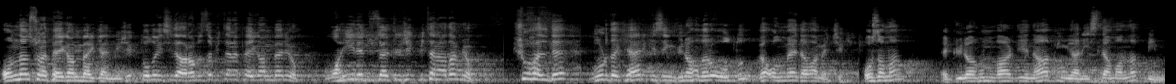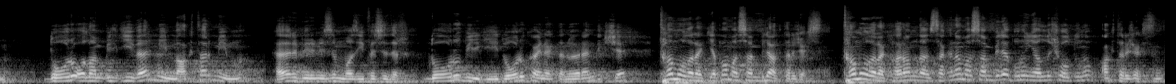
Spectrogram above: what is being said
Ondan sonra peygamber gelmeyecek. Dolayısıyla aramızda bir tane peygamber yok. Vahiy ile düzeltilecek bir tane adam yok. Şu halde buradaki herkesin günahları oldu ve olmaya devam edecek. O zaman e, günahım var diye ne yapayım yani İslam'ı anlatmayayım mı? Doğru olan bilgiyi vermeyeyim mi, aktarmayayım mı? Her birinizin vazifesidir. Doğru bilgiyi doğru kaynaktan öğrendikçe tam olarak yapamasan bile aktaracaksın. Tam olarak haramdan sakınamasan bile bunun yanlış olduğunu aktaracaksın,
